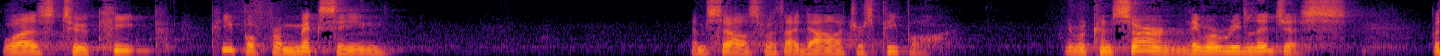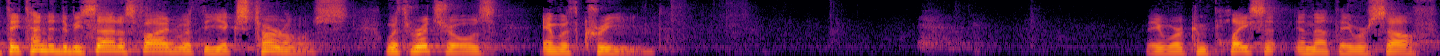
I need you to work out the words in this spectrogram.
was to keep people from mixing themselves with idolatrous people. They were concerned, they were religious, but they tended to be satisfied with the externals, with rituals, and with creed. They were complacent in that they were self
